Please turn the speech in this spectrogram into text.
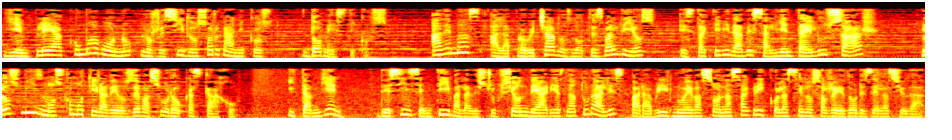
y emplea como abono los residuos orgánicos domésticos. Además, al aprovechar los lotes baldíos, esta actividad desalienta el usar los mismos como tiradeos de basura o cascajo, y también desincentiva la destrucción de áreas naturales para abrir nuevas zonas agrícolas en los alrededores de la ciudad.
